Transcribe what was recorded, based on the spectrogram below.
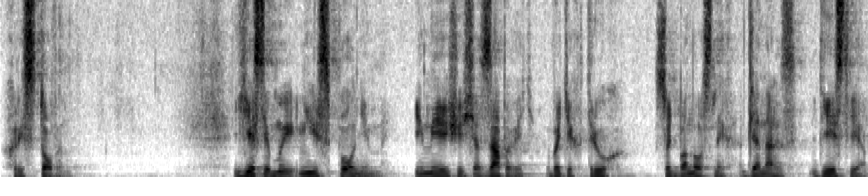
Христовым. Если мы не исполним имеющуюся заповедь в этих трех судьбоносных для нас действиях,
